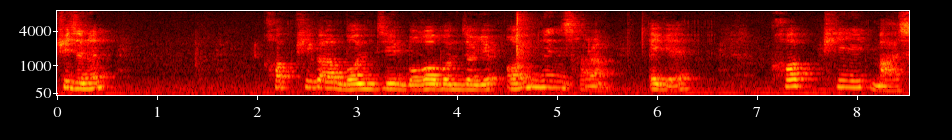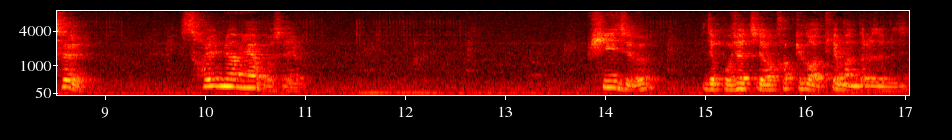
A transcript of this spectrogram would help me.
퀴즈는 커피가 뭔지 먹어본 적이 없는 사람에게 커피 맛을 설명해 보세요. 퀴즈. 이제 보셨죠? 커피가 어떻게 만들어졌는지.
